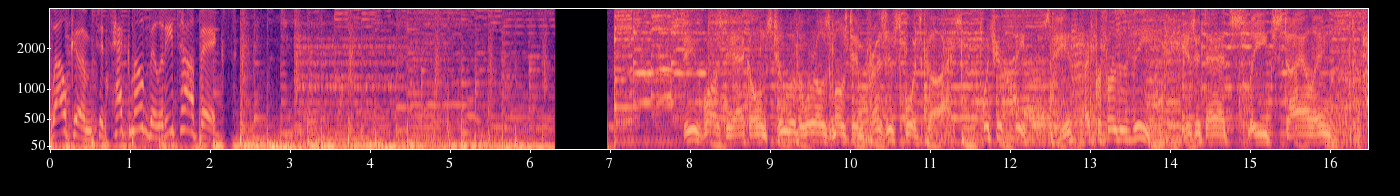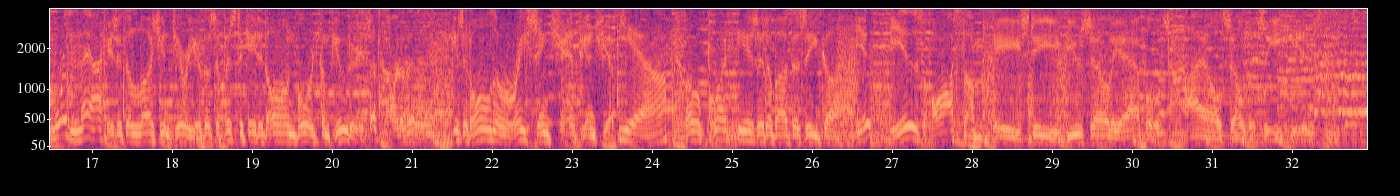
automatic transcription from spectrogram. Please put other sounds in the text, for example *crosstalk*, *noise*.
Welcome to Tech Mobility Topics. Steve Wozniak owns two of the world's most impressive sports cars. What's your favorite, Steve? I prefer the Z. Is it that sleek styling? More than that, Is it the lush interior, the sophisticated onboard computers? that's part of it. Is it all the racing championships? Yeah. Oh, what is it about the Z car? It is awesome. Hey, Steve, you sell the apples. I'll sell the Z's.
